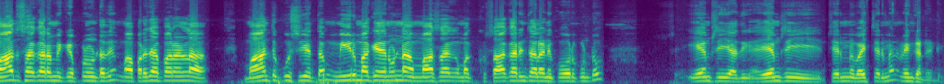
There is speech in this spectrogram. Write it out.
మా సహకారం మీకు ఎప్పుడు ఉంటుంది? మా ప్రజాపాలనలో మా కృషి చేస్తాం మీరు మాకు ఏదైనా ఉన్నా మా సహ మాకు సహకరించాలని కోరుకుంటూ ఏఎంసీ అది ఏఎంసీ చైర్మన్ వైస్ చైర్మన్ వెంకటరెడ్డి.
